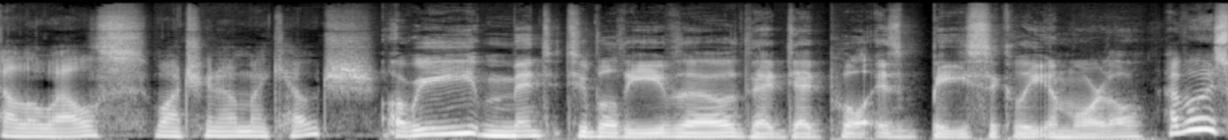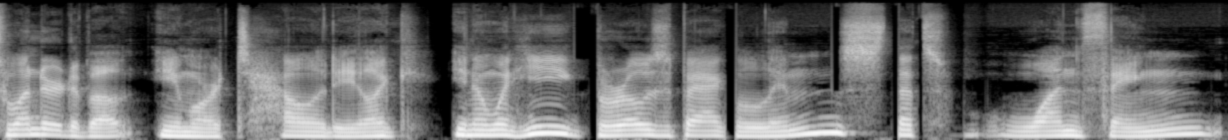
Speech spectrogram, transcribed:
LOLs watching on my couch. Are we meant to believe though that Deadpool is basically immortal? I've always wondered about immortality. Like, you know, when he grows back limbs, that's one thing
